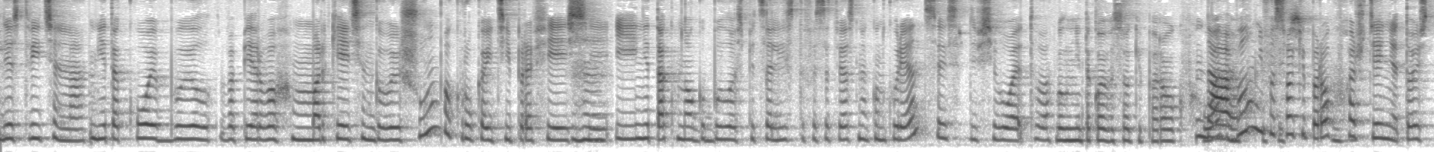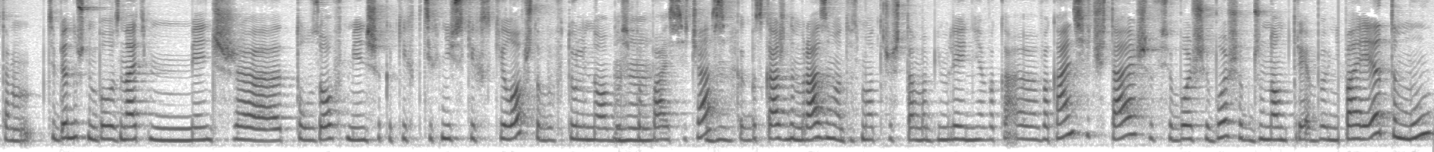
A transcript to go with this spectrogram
действительно не такой был, во-первых, маркетинговый шум вокруг IT-профессий, угу. и не так много было специалистов и, соответственно, конкуренции среди всего этого. Был не такой высокий порог входа. Да, был невысокий порог вхождения, то есть там тебе нужно было знать меньше тулзов, меньше каких-то технических скиллов, чтобы в ту или иную область угу. попасть. Сейчас угу. как бы с каждым разом ты смотришь там объявление вака- вакансий, читаешь, и все больше и больше к джунам требований. Поэтому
